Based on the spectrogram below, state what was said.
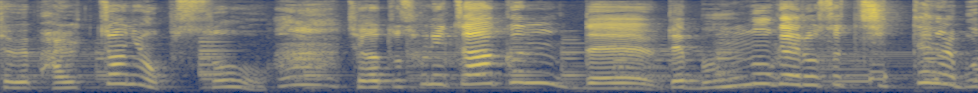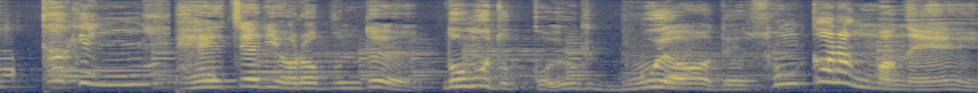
대체 왜 발전이 없어? 제가 또 손이 작은데 내 몸무게로서 지탱을 못하겠네. 베젤이 여러분들 너무 두꺼워. 여기 뭐야? 내 손가락만 해.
